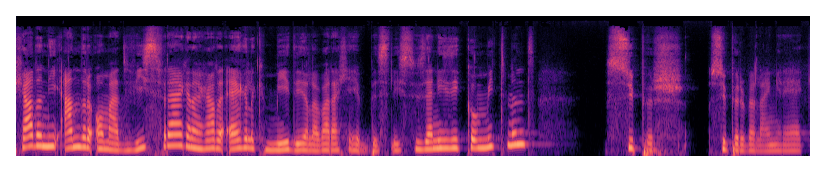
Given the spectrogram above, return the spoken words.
ga je niet anderen om advies vragen, dan ga je eigenlijk meedelen wat je hebt beslist. Dus dan is die commitment super, super belangrijk.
